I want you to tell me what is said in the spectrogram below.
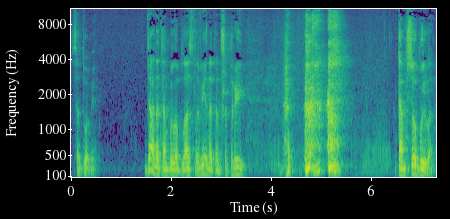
в Содоме. Да, она там была благословена, там шатры, там все было.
